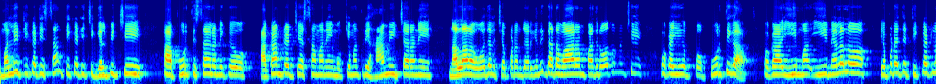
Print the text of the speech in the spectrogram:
మళ్ళీ టికెట్ ఇస్తాం. టికెట్ ఇచ్చి గెలిపించి ఆ పూర్తి స్థాయిలో నీకు అకామిడేట్ చేస్తామని ముఖ్యమంత్రి హామీ ఇచ్చారని నల్లాల ఓదెలు చెప్పడం జరిగింది. గత వారం పది రోజుల నుంచి ఒక పూర్తిగా ఒక ఈ మ- ఈ నెలలో ఎప్పుడైతే టికెట్ల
